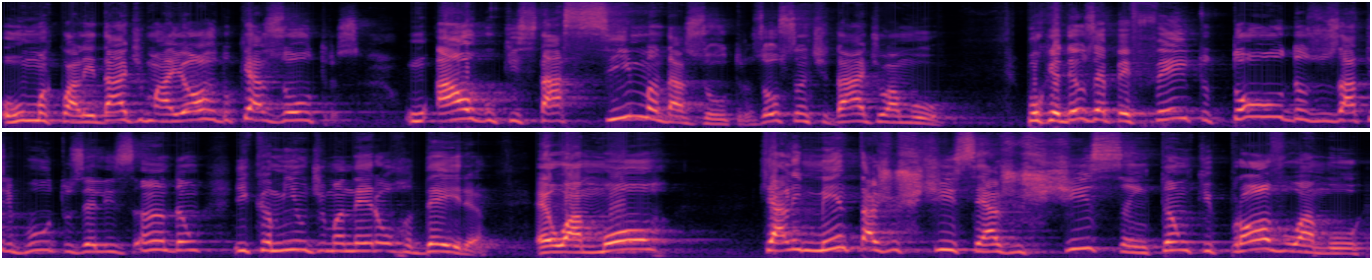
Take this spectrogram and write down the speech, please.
ou uma qualidade maior do que as outras, um algo que está acima das outras, ou santidade ou amor. Porque Deus é perfeito, todos os atributos eles andam e caminham de maneira ordeira. É o amor que alimenta a justiça, é a justiça então que prova o amor,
